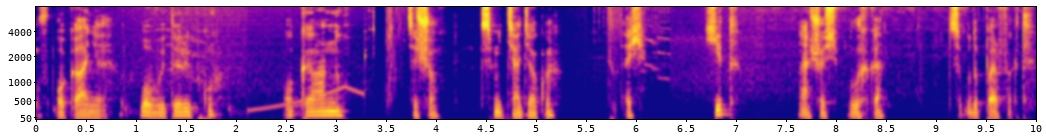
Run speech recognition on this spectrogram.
в океані ловити рибку. Океану. Це що? Сміття, дякую. Дай. Хід. А, щось легке. Це буде перфект.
